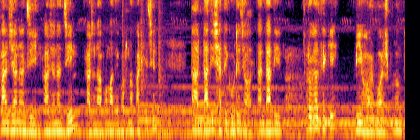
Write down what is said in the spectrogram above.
ফারজানা জিন। ফারজানা জিন, ফারজানা আপু আমাদের ঘটনা পাঠিয়েছেন। তার দাদির সাথে ঘটে যাওয়া। তার দাদির ছোটোকাল থেকে বিয়ে হওয়ার বয়স পর্যন্ত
